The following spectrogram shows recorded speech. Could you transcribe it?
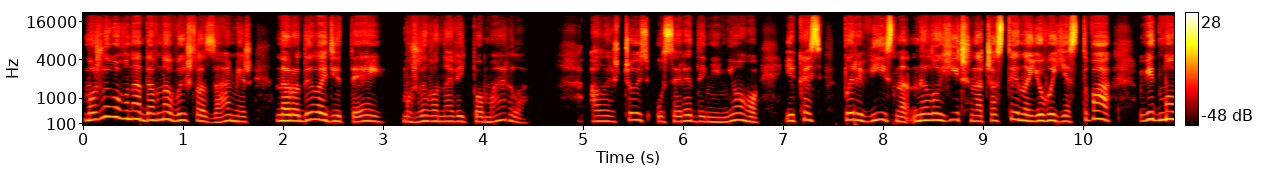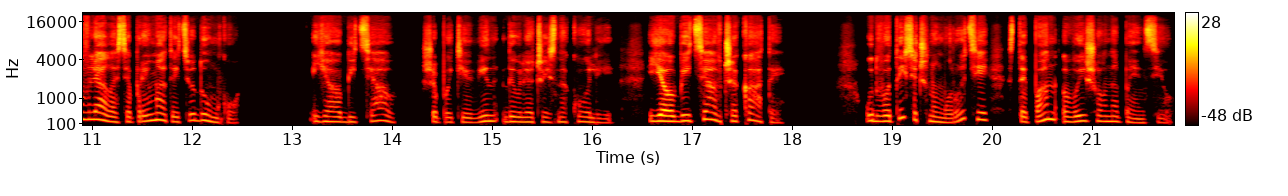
Можливо, вона давно вийшла заміж, народила дітей, можливо, навіть померла. Але щось усередині нього, якась первісна, нелогічна частина його єства відмовлялася приймати цю думку. Я обіцяв, шепотів він, дивлячись на колії, я обіцяв чекати. У 2000 році Степан вийшов на пенсію.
